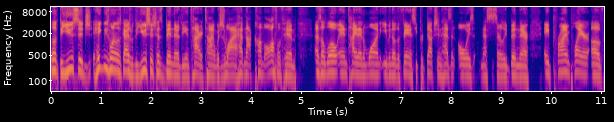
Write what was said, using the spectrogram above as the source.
look, the usage, Higbee's one of those guys where the usage has been there the entire time, which is why I have not come off of him as a low end tight end one, even though the fantasy production hasn't always necessarily been there. A prime player of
